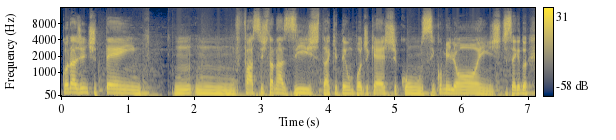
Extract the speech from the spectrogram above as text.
Quando a gente tem um, um fascista nazista que tem um podcast com 5 milhões de seguidores.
